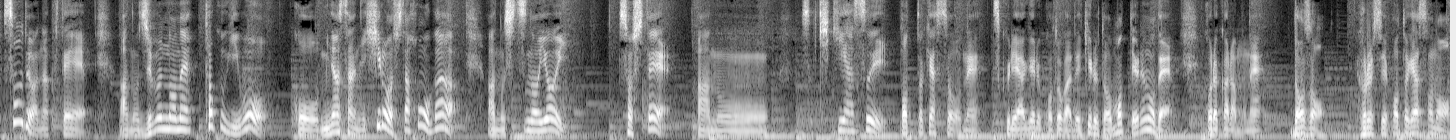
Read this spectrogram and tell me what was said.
そうではなくて、あの、自分のね、特技を、こう、皆さんに披露した方が、あの、質の良い、そして、あのー、聞きやすいポッドキャストをね、作り上げることができると思っているので、これからもね、どうぞ古しいポッドキャストの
